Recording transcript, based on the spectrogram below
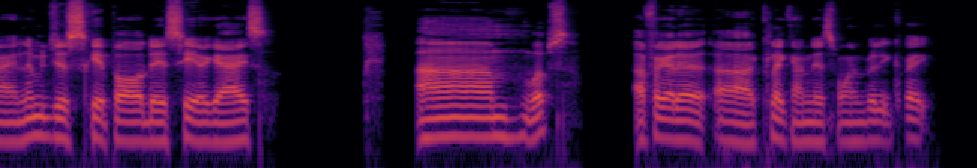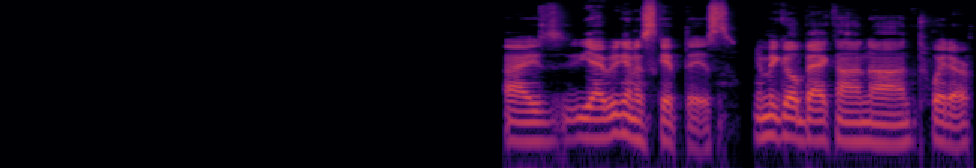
All right, let me just skip all this here, guys. Um, whoops. I forgot to uh, click on this one really quick. All right, yeah, we're gonna skip this. Let me go back on uh, Twitter.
